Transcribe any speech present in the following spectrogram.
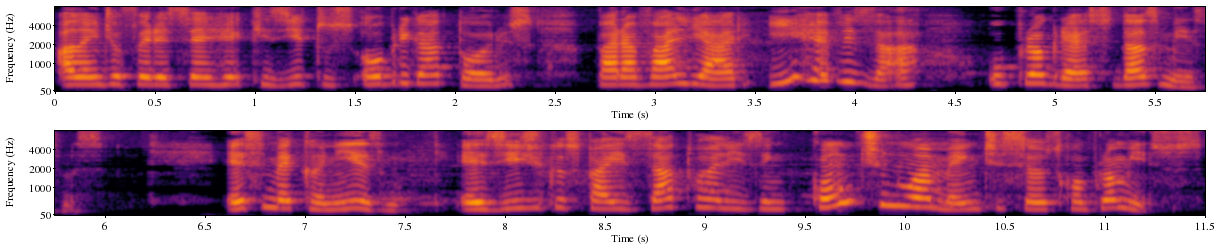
além de oferecer requisitos obrigatórios para avaliar e revisar o progresso das mesmas. Esse mecanismo exige que os países atualizem continuamente seus compromissos,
